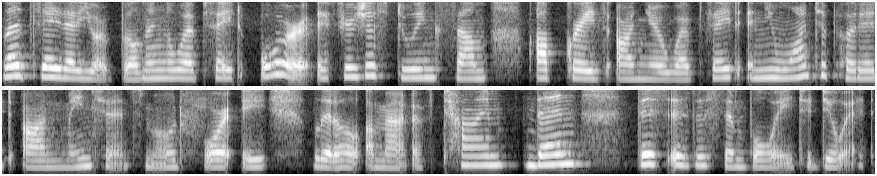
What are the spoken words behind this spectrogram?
let's say that you're building a website or if you're just doing some upgrades on your website and you want to put it on maintenance mode for a little amount of time, then this is the simple way to do it.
